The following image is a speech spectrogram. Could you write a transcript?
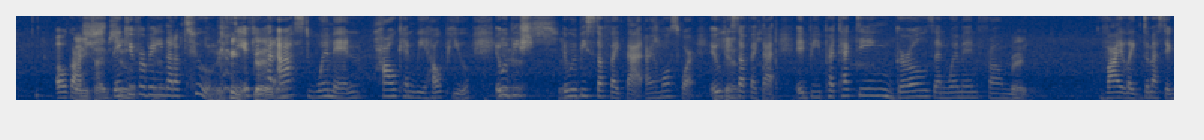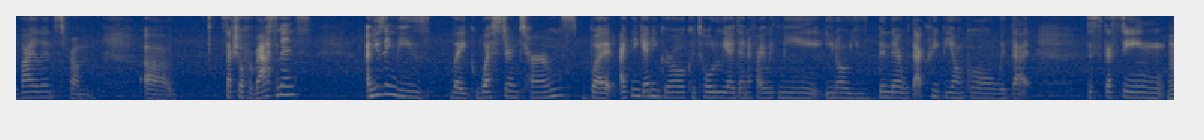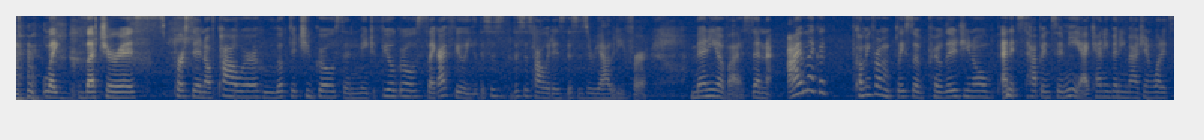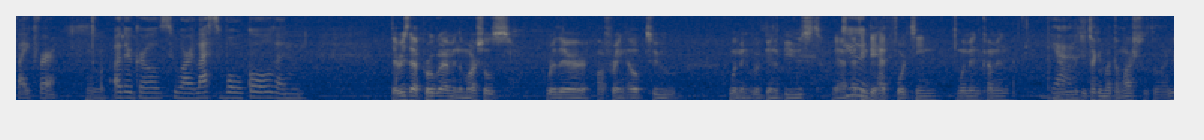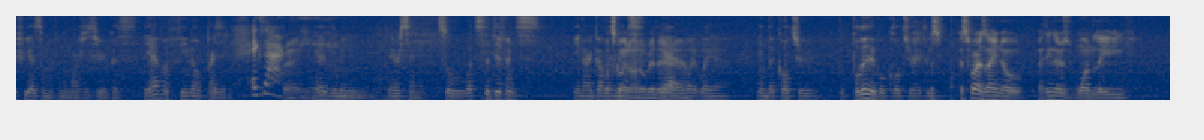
Oh gosh, Anytime thank you for bringing yeah. that up too. See, if you ahead, had yeah. asked women, how can we help you? It would be sh- Yes, it would be stuff like that. I almost swore. It You would be can, stuff like so. that. It'd be protecting girls and women from right. Vi- like domestic violence, from uh, sexual harassment. I'm using these like Western terms, but I think any girl could totally identify with me. You know, you've been there with that creepy uncle, with that disgusting, like lecherous person of power who looked at you gross and made you feel gross. Like I feel you. This is this is how it is. This is a reality for many of us, and I'm like a coming from a place of privilege, you know, and it's happened to me. I can't even imagine what it's like for Mm. other girls who are less vocal and There is that program in the Marshalls where they're offering help to women who have been abused. Yeah, I think they had 14 women come in. yeah. Now that you're talking about the Marshalls, though, I wish we had someone from the Marshalls here because they have a female president. Exactly. Right. They have women in their senate. So what's the difference in our government? What's going on over there, Yeah, yeah. What, what, uh, in the culture, the political culture at least. as far as I know, I think there's one lady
